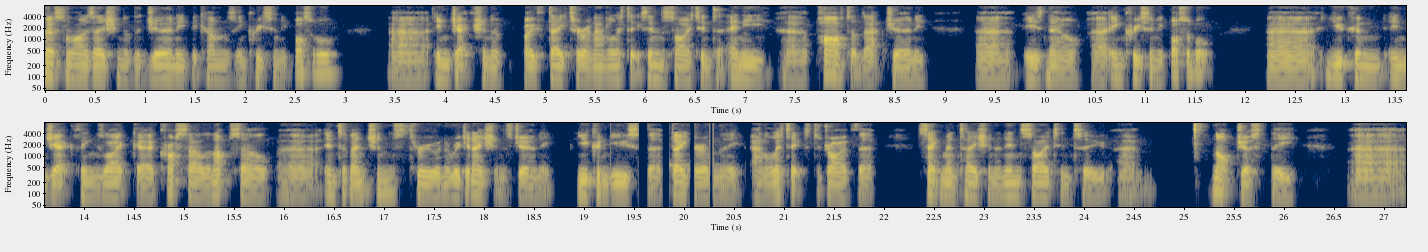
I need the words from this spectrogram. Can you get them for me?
personalization of the journey becomes increasingly possible uh, injection of both data and analytics insight into any uh, part of that journey uh, is now uh, increasingly possible. Uh, you can inject things like uh, cross sell and upsell interventions through an originations journey. You can use the data and the analytics to drive the segmentation and insight into um, not just the uh,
